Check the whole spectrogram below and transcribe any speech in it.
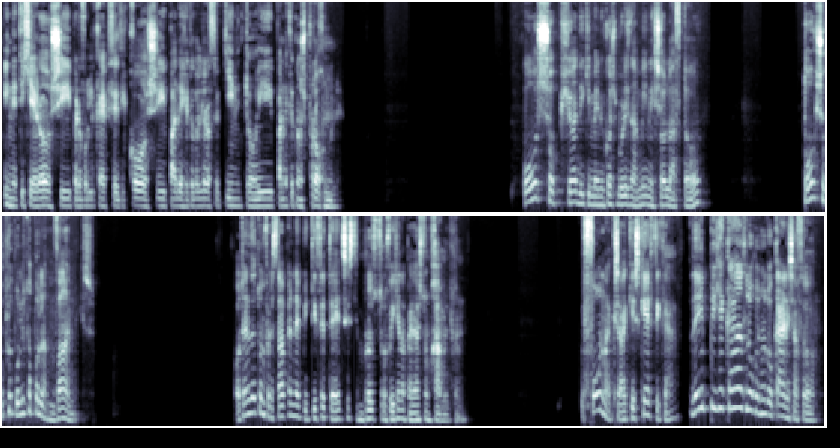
είναι τυχερός ή υπερβολικά επιθετικός ή πάντα έχει το καλύτερο αυτοκίνητο ή πάνε και τον σπρώχνουν. όσο πιο αντικειμενικός μπορείς να μείνεις σε όλο αυτό, τόσο πιο πολύ το απολαμβάνεις. Όταν είδα τον Verstappen να επιτίθεται έτσι στην πρώτη στροφή για να περάσει τον Χάμιλτον, φώναξα και σκέφτηκα, δεν υπήρχε κανένας λόγος να το κάνεις αυτό.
